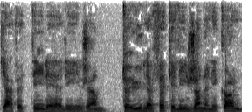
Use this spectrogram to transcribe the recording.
qui a affecté les, les jeunes. Tu as eu le fait que les jeunes à l'école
